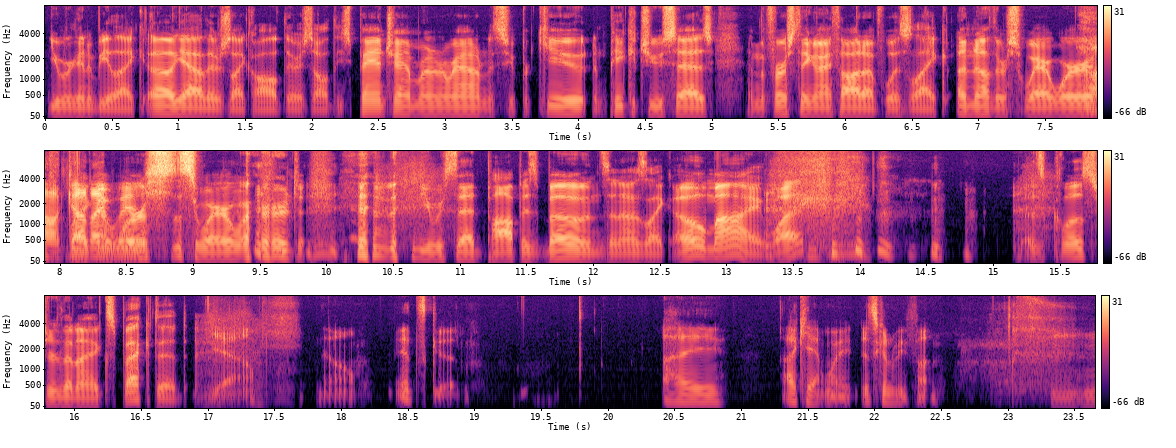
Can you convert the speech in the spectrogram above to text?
you were gonna be like, oh yeah, there's like all there's all these Pancham running around, it's super cute, and Pikachu says, and the first thing I thought of was like another swear word, Oh, God, like I a wish. worse swear word, and then you said pop his bones, and I was like, oh my, what? That's closer than I expected. Yeah. No, it's good. I I can't wait. It's gonna be fun. hmm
